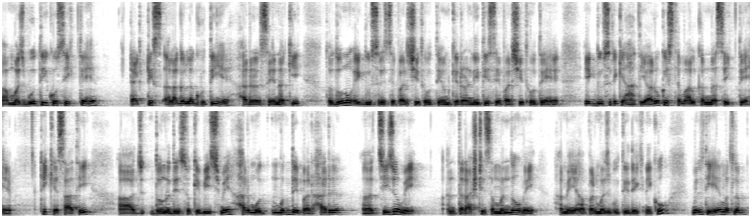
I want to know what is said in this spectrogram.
मजबूती को सीखते हैं। टैक्टिक्स अलग अलग होती है हर सेना की तो दोनों एक दूसरे से परिचित होते हैं, उनकी रणनीति से परिचित होते हैं, एक दूसरे के हथियारों का इस्तेमाल करना सीखते हैं। ठीक है, साथ ही दोनों देशों के बीच में हर मुद्दे पर, हर चीज़ों में, अंतर्राष्ट्रीय संबंधों में हमें यहाँ पर मजबूती देखने को मिलती है। मतलब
